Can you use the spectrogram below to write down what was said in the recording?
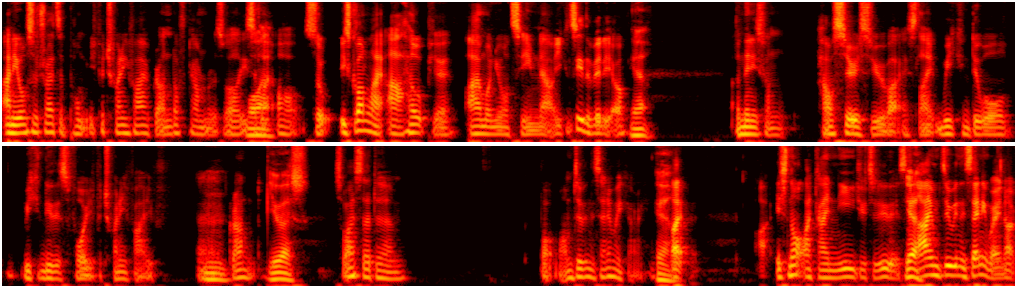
And he also tried to pump me for 25 grand off camera as well. He's Why? like, oh, so he's gone like, I'll help you. I'm on your team now. You can see the video. Yeah. And then he's gone, how serious are you about it? It's like, we can do all, we can do this for you for 25 uh, Mm. grand. US. So I said, um, but I'm doing this anyway, Gary. Yeah. Like, it's not like I need you to do this. Yeah. I'm doing this anyway. Now,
